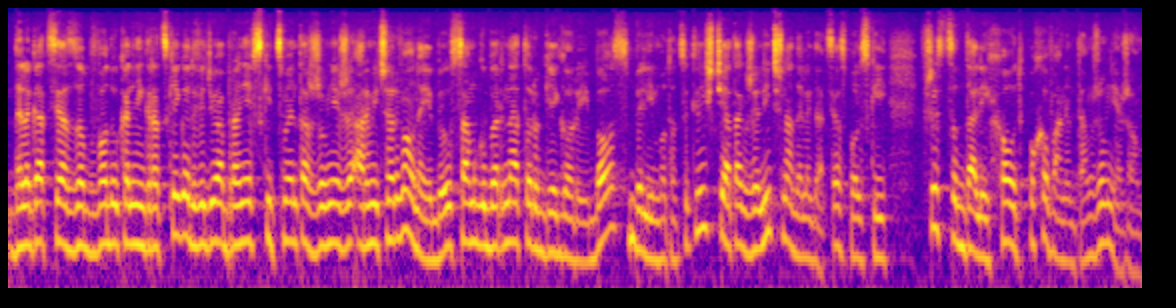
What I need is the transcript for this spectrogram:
Delegacja z obwodu kaliningradzkiego odwiedziła Braniewski Cmentarz Żołnierzy Armii Czerwonej. Był sam gubernator Giegory Bos, byli motocykliści, a także liczna delegacja z Polski. Wszyscy oddali hołd pochowanym tam żołnierzom.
